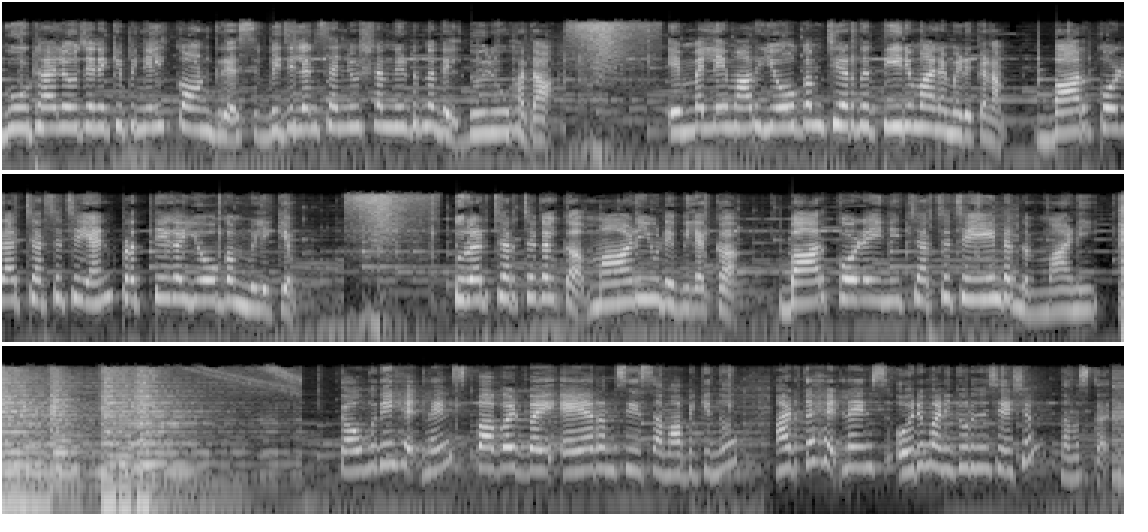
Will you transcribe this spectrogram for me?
ഗൂഢാലോചനയ്ക്ക് പിന്നിൽ കോൺഗ്രസ്. വിജിലൻസ് അന്വേഷണം നീട്ടുന്നതിൽ ദുരൂഹത. എം എൽ എമാർ യോഗം ചേർന്ന് തീരുമാനമെടുക്കണം. ബാർക്കോഴ ചർച്ച ചെയ്യാൻ പ്രത്യേക യോഗം വിളിക്കും. തുടർ ചർച്ചകൾക്ക് മാണിയുടെ വിലക്ക്. ബാർക്കോഴ ഇനി ചർച്ച ചെയ്യേണ്ടെന്നും Mani. Kaumudi headlines powered by A R M C സമാപിക്കുന്നു. അടുത്ത ഹെഡ്ലൈൻസ് ഒരു മണിക്കൂറിന് ശേഷം. നമസ്കാരം.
